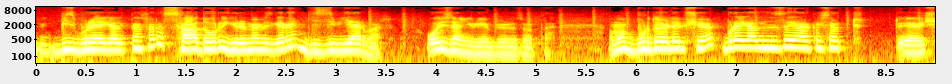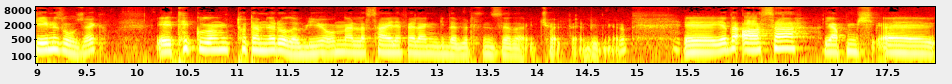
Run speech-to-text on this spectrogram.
biz buraya geldikten sonra sağa doğru yürümemiz gereken gizli bir yer var. O yüzden yürüyebiliyoruz orada. Ama burada öyle bir şey yok. Buraya geldiğinizde arkadaşlar e, şeyiniz olacak. E, tek kullanım totemleri olabiliyor. Onlarla sahile falan gidebilirsiniz ya da çöl falan bilmiyorum. E, ya da asa yapmış e,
